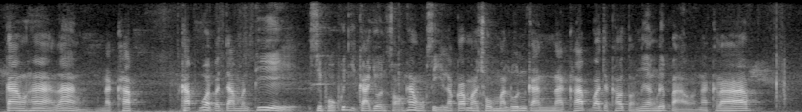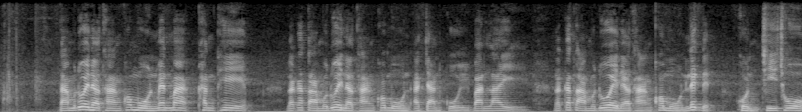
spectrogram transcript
95 ล่างนะครับ ครับงวดประจำวันที่ 16 พฤศจิกายน 2564 แล้วก็มาชมมาลุ้นกันนะครับ ว่าจะเข้าต่อเนื่องหรือเปล่านะครับ ตามมาด้วยแนวทางข้อมูลแม่นมากขั้นเทพ แล้วก็ตามมาด้วยแนวทางข้อมูลอาจารย์กุยบ้านไร่แล้วก็ตามมาด้วยแนวทางข้อมูลเลขเด็ดคนชี้โชค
